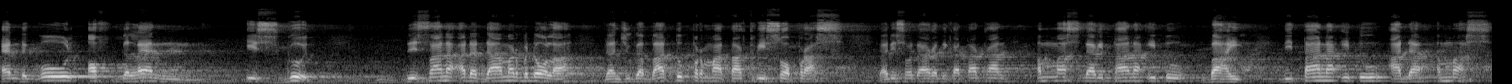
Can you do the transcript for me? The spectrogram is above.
and the gold of the land is good. Di sana ada damar bedola dan juga batu permata krisopras. Jadi saudara dikatakan emas dari tanah itu baik. Di tanah itu ada emas.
